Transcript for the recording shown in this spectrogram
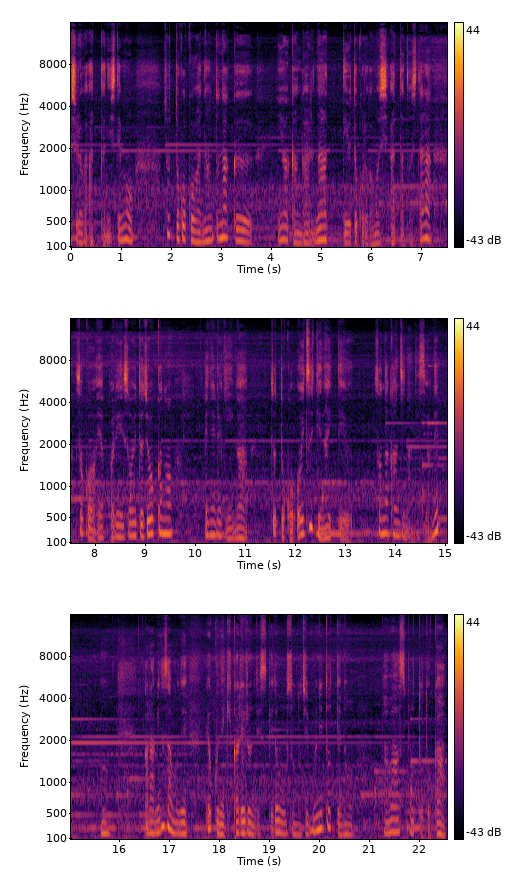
社があったにしてもちょっとここはなんとなく違和感があるなっていうところがもしあったとしたらそこはやっぱりそういった浄化のエネルギーがちょっとこう追いついてないっていうそんな感じなんですよね。うん、だから皆さんもねよくね聞かれるんですけどその自分にとってのパワースポットとか、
